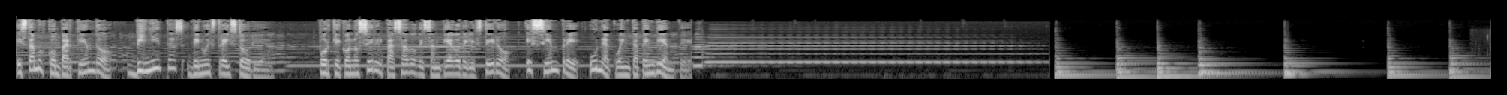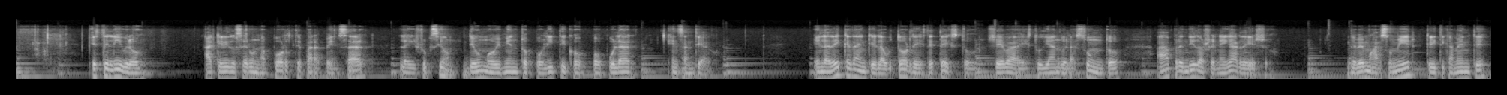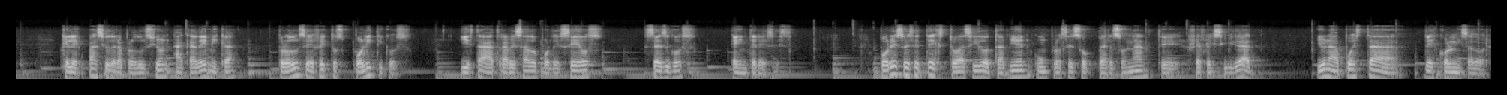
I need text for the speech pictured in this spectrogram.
Estamos compartiendo viñetas de nuestra historia, porque conocer el pasado de Santiago del Estero es siempre una cuenta pendiente. Este libro ha querido ser un aporte para pensar la irrupción de un movimiento político popular en Santiago. En la década en que el autor de este texto lleva estudiando el asunto, ha aprendido a renegar de ello. Debemos asumir críticamente que el espacio de la producción académica produce efectos políticos y está atravesado por deseos, sesgos e intereses. Por eso ese texto ha sido también un proceso personal de reflexividad y una apuesta descolonizadora.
